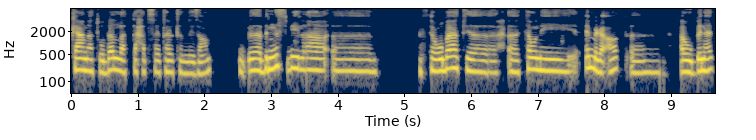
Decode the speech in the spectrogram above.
كانت وظلت تحت سيطرة النظام. بالنسبة للصعوبات آه، آه، كوني امرأة آه، أو بنت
